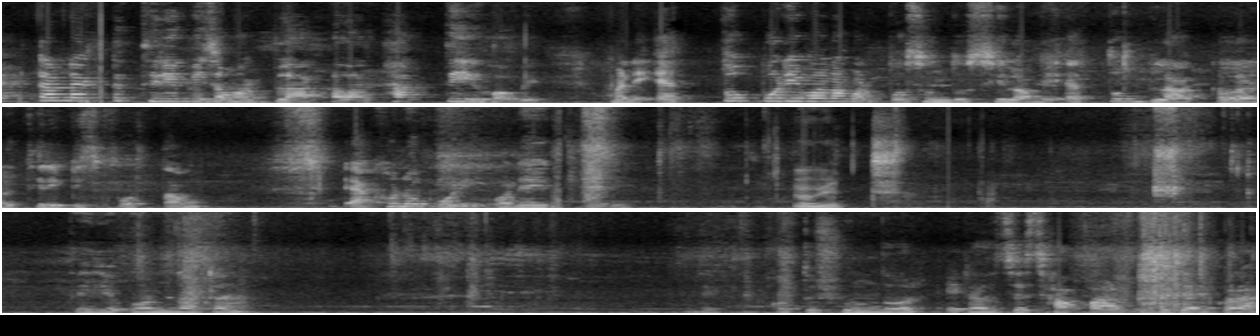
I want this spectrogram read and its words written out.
একটা না একটা থ্রি পিস আমার ব্ল্যাক কালার থাকতেই হবে। মানে এত পরিমাণ আমার পছন্দ ছিল, আমি এত ব্ল্যাক কালারের থ্রি পিস পরতাম। এখনও পরি অনেক পরি ওয়েট এই যে ওড়নাটা দেখুন কত সুন্দর। এটা হচ্ছে ছাপার ডিজাইন করা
